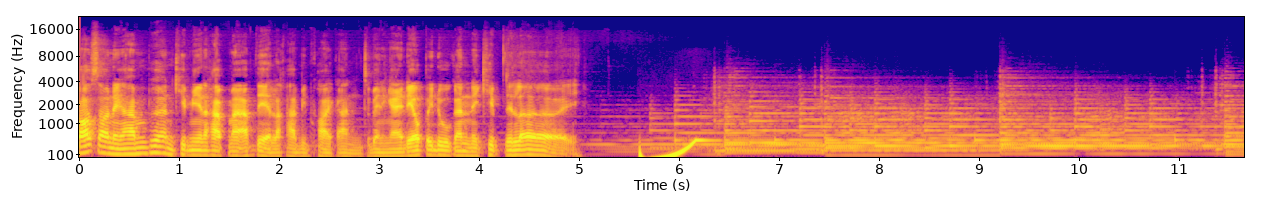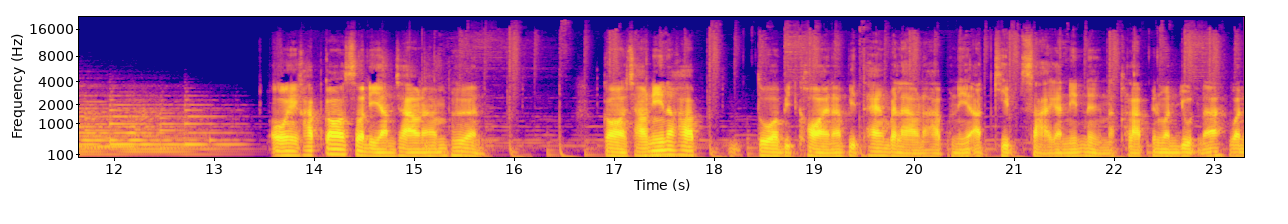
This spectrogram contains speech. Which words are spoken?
ก็สวัสดีครับเพื่อนคลิปนี้นะครับ มาอัปเดตราคาบิตคอยกันจะเป็นยังไง เดี๋ยวไปดูกันในคลิปได้เลยโอเคครับ ก็สวัสดียามเช้านะครับเพื่อน ก็เช้านี้นะครับ ตัวบิตคอยนะปิดแท่งไปแล้วนะครับ วันนี้อัดคลิปสายกันนิดนึงนะครับ เป็นวันหยุดนะ วัน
